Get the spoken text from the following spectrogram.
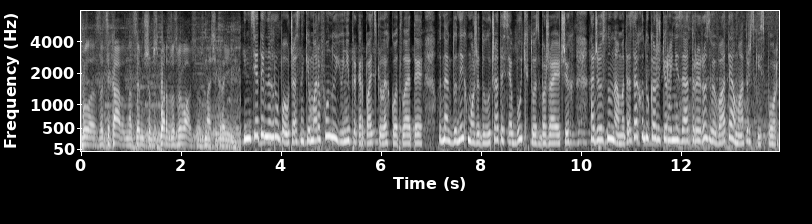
була зацікавлена цим, щоб спорт розвивався в нашій країні. Ініціативна група учасників марафону юні прикарпатські легкоатлети. Однак до них може долучатися будь-хто з бажаючих. Адже основна мета заходу, кажуть організатори, розвивати аматорський спорт.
